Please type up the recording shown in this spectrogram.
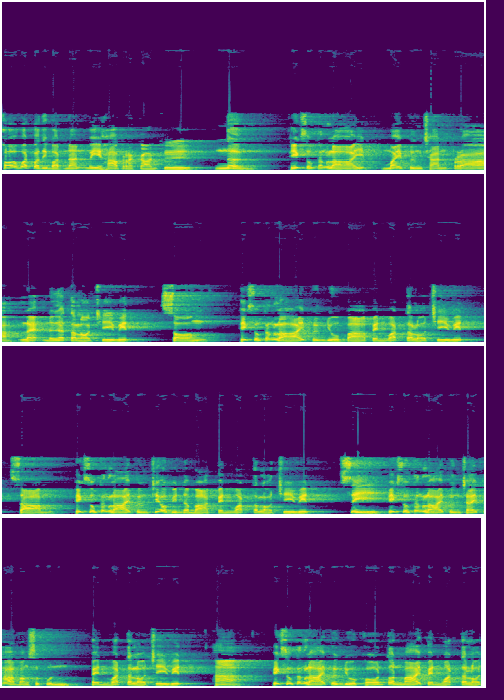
ข้อวัดปฏิบัตินั้นมีห้าประการคือหนึ่งภิกษุทั้งหลายไม่พึงฉันปลาและเนื้อตลอดชีวิต 2. ภิกษุทั้งหลายพึงอยู่ป่าเป็นวัดตลอดชีวิต 3. ภิกษุทั้งหลายพึงเที่ยวบินตบาตเป็นวัดตลอดชีวิต 4. ภิกษุทั้งหลายพึงใช้ผ้าบางสกุลเป็นวัดตลอดชีวิต 5. ภิกษุทั้งหลายพึงอยู่โคนต้นไม้เป็นวัดตลอด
